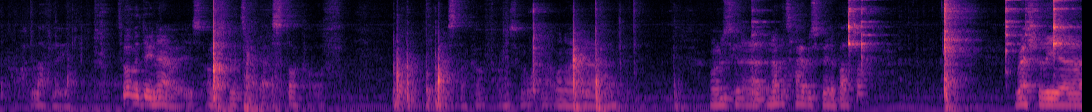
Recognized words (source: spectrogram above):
Oh, lovely. So what I'm going to do now is I'm just going to take that stock off. That stock off. I'm just going to wipe that one over and over. I'm just going to add another tablespoon of butter. Rest of the uh,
